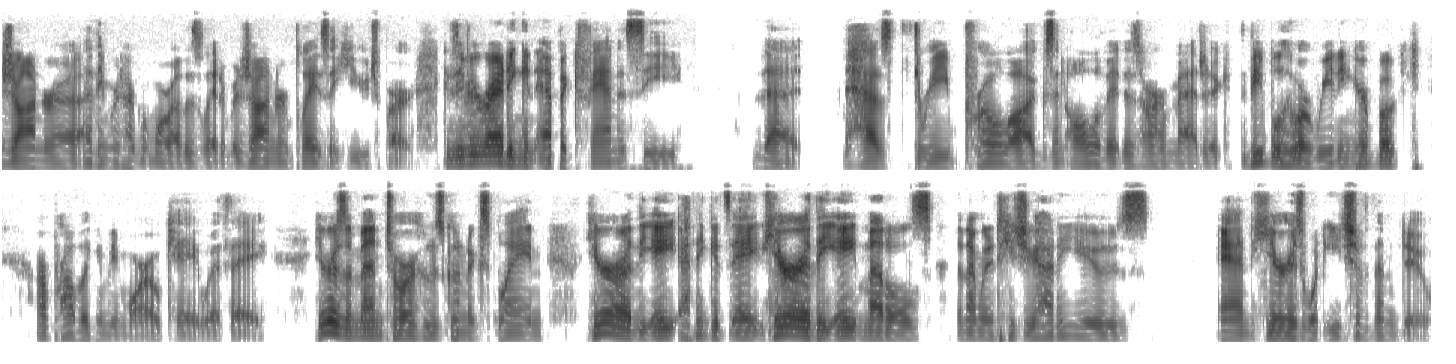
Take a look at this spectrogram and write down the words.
genre, I think we're talking more about this later, but genre plays a huge part. Because if you're writing an epic fantasy that has three prologues and all of it is hard magic, the people who are reading your book are probably going to be more okay with a here is a mentor who's going to explain here are the eight I think it's eight here are the eight metals that I'm going to teach you how to use and here is what each of them do.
